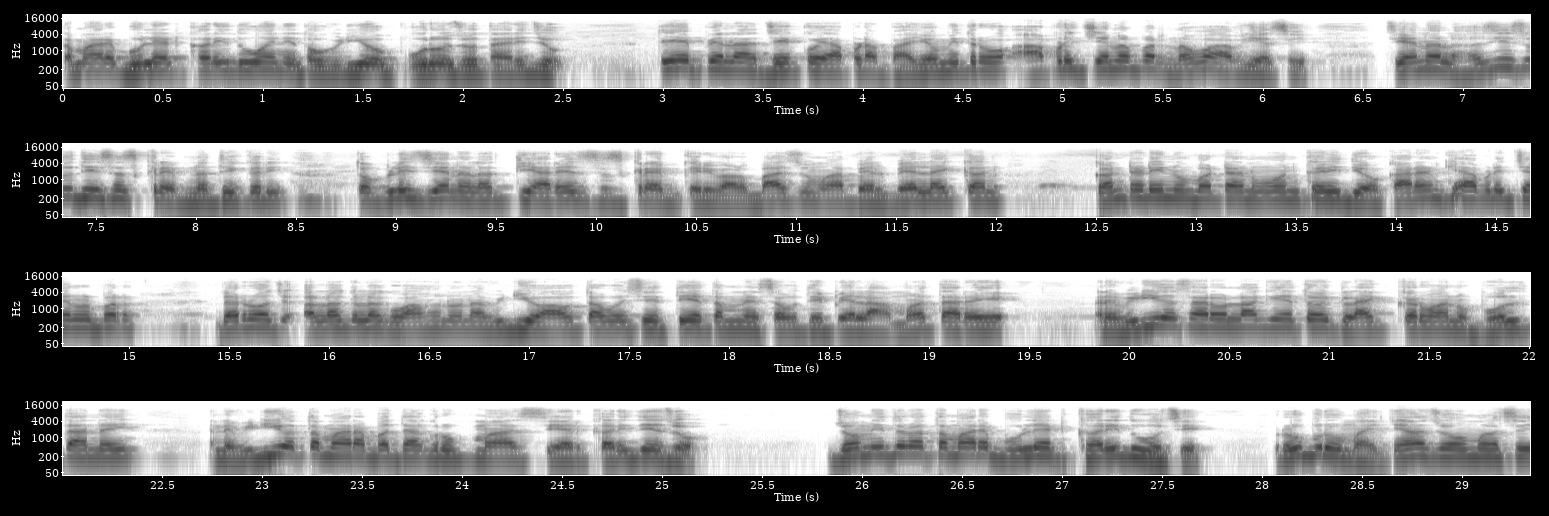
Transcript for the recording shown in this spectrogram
તમારે બુલેટ ખરીદવું હોય ને તો વીડિયો પૂરો જોતા રહેજો. તે પહેલાં જે કોઈ આપણા ભાઈઓ મિત્રો આપણી ચેનલ પર નવા આવ્યા છે ચેનલ હજી સુધી સબસ્ક્રાઇબ નથી કરી, તો પ્લીઝ ચેનલ અત્યારે જ સબસ્ક્રાઇબ કરી વાળો. બાજુમાં આપેલ બે લાઇકન ઘંટડીનું બટન ઓન કરી દો કારણ કે આપણી ચેનલ પર દરરોજ અલગ અલગ વાહનોના વીડિયો આવતા હોય છે, તે તમને સૌથી પહેલાં મળતા રહે. અને વીડિયો સારો લાગે તો એક લાઇક કરવાનું ભૂલતા નહીં. અને વીડિયો તમારા બધા ગ્રુપમાં શેર કરી દેજો. જો મિત્રો તમારે બુલેટ ખરીદવું છે રૂબરૂમાં ક્યાં જોવા મળશે,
